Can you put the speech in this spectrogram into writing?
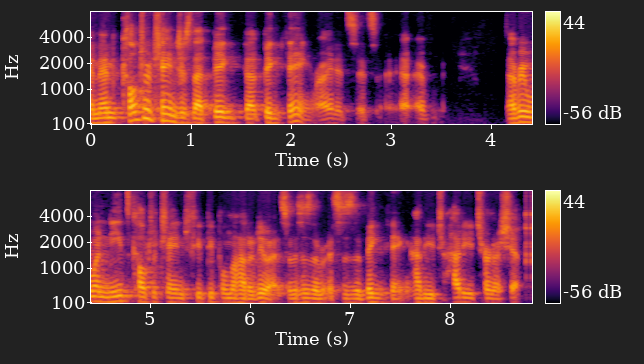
And then culture change is that big that big thing, right? It's it's everyone needs culture change. Few people know how to do it. So this is a this is a big thing. How do you how do you turn a ship?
